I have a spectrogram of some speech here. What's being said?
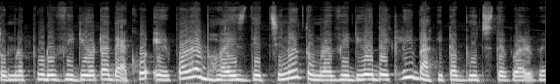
তোমরা পুরো ভিডিওটা দেখো, এরপর আর ভয়েস দিচ্ছি না, তোমরা ভিডিও দেখলেই বাকিটা বুঝতে পারবে।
